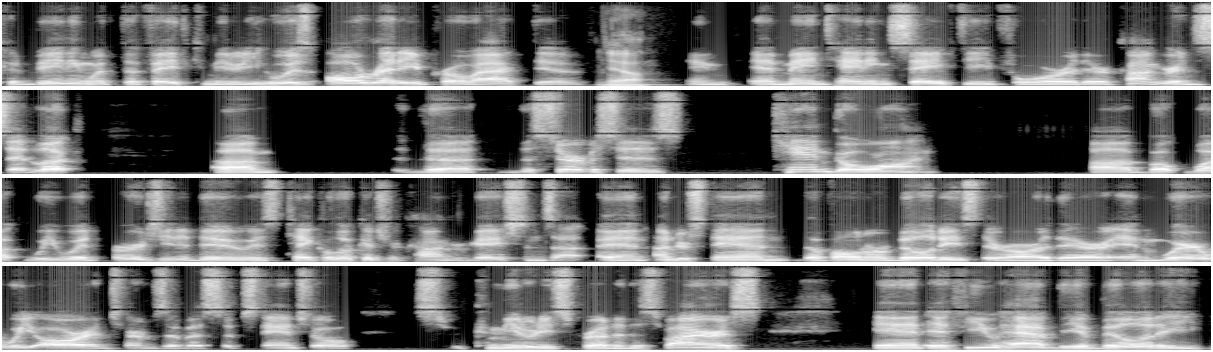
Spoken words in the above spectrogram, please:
convening with the faith community who was already proactive yeah. in, in maintaining safety for their congregants said, look, um, the the services can go on. Uh, but what we would urge you to do is take a look at your congregations uh, and understand the vulnerabilities there are there and where we are in terms of a substantial community spread of this virus. And if you have the ability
